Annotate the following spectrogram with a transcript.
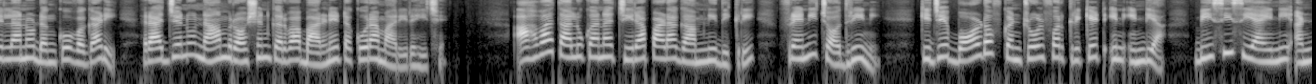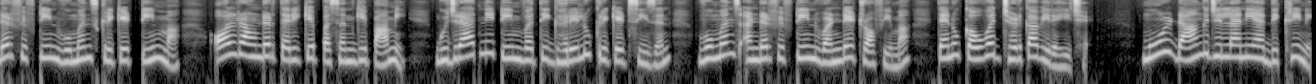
જિલ્લાનો ડંકો વગાડી રાજ્યનું નામ રોશન કરવા બારણે ટકોરા મારી રહી છે. આહવા તાલુકાના ચીરાપાડા ગામની દીકરી ફ્રેની ચૌધરીની કે જે board of control for cricket in India બીસીસીઆઈની અંડર ફિફ્ટીન વુમન્સ ક્રિકેટ ટીમમાં ઓલરાઉન્ડર તરીકે પસંદગી પામી ગુજરાતની ટીમ વતી ઘરેલું cricket season women's under fifteen one day ટ્રોફીમાં તેનું કૌવત ઝળકાવી રહી છે. મૂળ ડાંગ જિલ્લાની આ દીકરીને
